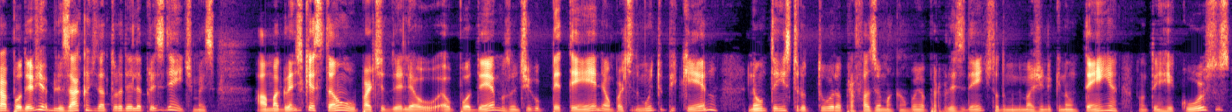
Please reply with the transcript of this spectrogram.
para poder viabilizar a candidatura dele a presidente. Mas há uma grande questão, o partido dele é o, é o Podemos, o antigo PTN, é um partido muito pequeno, não tem estrutura para fazer uma campanha para presidente, todo mundo imagina que não tenha, não tem recursos,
